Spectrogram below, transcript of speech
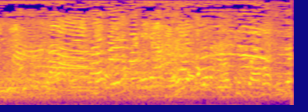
Gimana? Sama juga.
